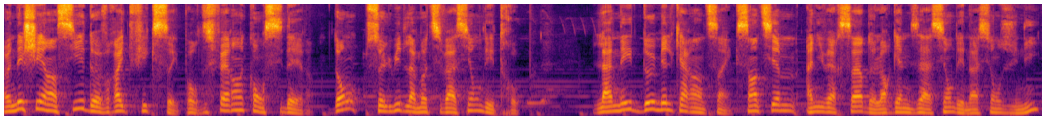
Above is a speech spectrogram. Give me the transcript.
Un échéancier devra être fixé pour différents considérants, dont celui de la motivation des troupes. L'année 2045, centième anniversaire de l'Organisation des Nations Unies,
